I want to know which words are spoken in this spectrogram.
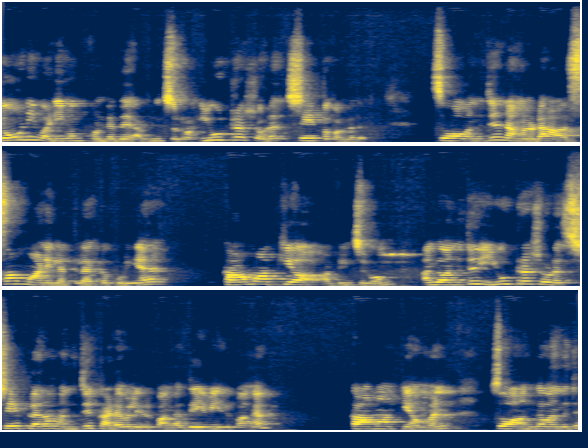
யோனி வடிவம் கொண்டது அப்படின்னு சொல்கிறோம் யூட்ரஸோட ஷேப்பை கொண்டது. ஸோ வந்துட்டு நம்மளோட அஸ்ஸாம் மாநிலத்தில் இருக்கக்கூடிய காமாக்கியா அப்படின்னு சொல்லுவோம். அங்கே வந்துட்டு யூட்ரஸோட ஷேப்பில் தான் வந்துட்டு கடவுள் இருப்பாங்க தேவி இருப்பாங்க. காமாக்கி அம்மன். ஸோ அங்கே வந்துட்டு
